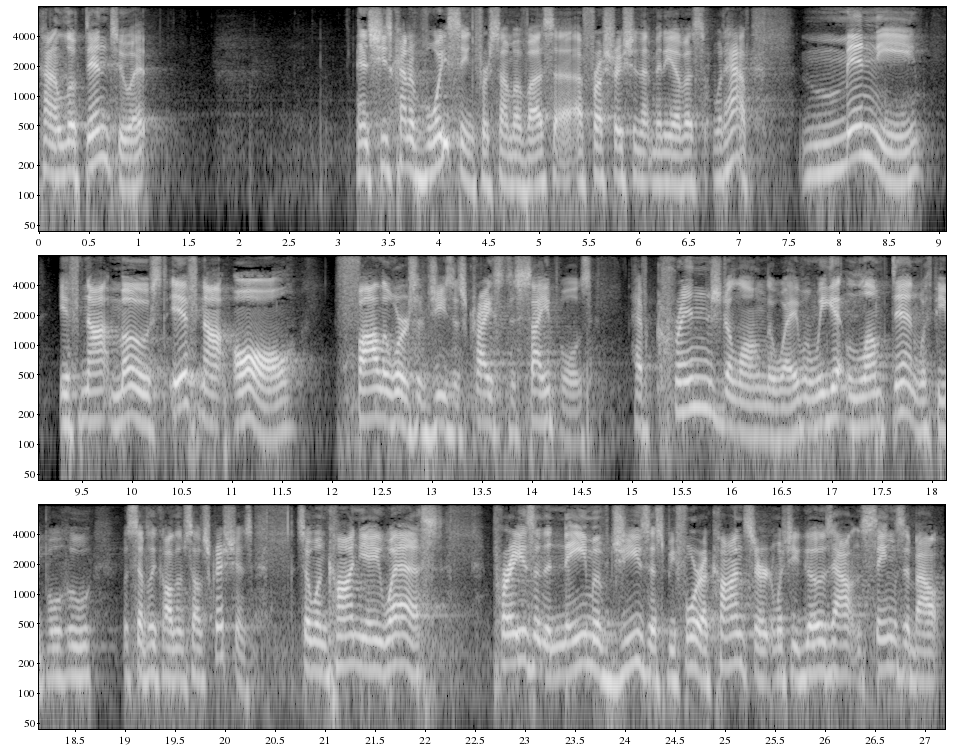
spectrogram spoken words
kind of looked into it, and she's kind of voicing for some of us a, a frustration that many of us would have. Many, if not most, if not all, followers of Jesus Christ, disciples, have cringed along the way when we get lumped in with people who would simply call themselves Christians. So when Kanye West prays in the name of Jesus before a concert in which he goes out and sings about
